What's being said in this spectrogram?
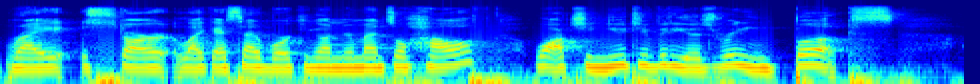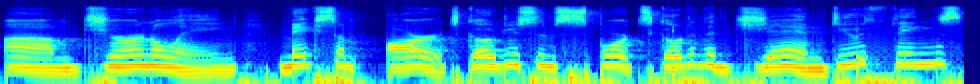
right? Start, like I said, working on your mental health, watching YouTube videos, reading books, um, journaling, make some art, go do some sports, go to the gym, do things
